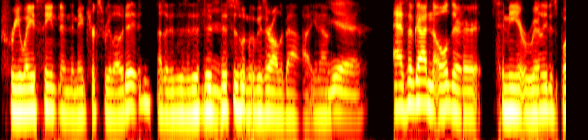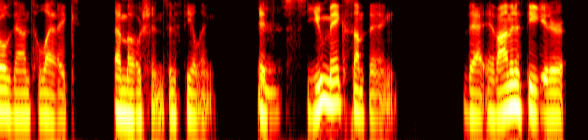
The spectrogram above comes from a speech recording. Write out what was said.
freeway scene in the Matrix Reloaded. I was like, this, this, mm. this is what movies are all about, you know? Yeah. As I've gotten older, to me, it really just boils down to like emotions and feeling. Mm. If you make something that if I'm in a theater,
